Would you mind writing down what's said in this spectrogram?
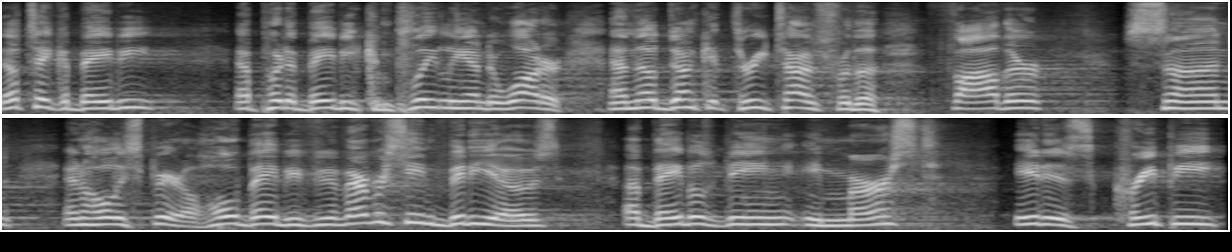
They'll take a baby and put a baby completely underwater. And they'll dunk it three times for the Father, Son, and Holy Spirit. A whole baby. If you've ever seen videos of babies being immersed, it is creepy,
